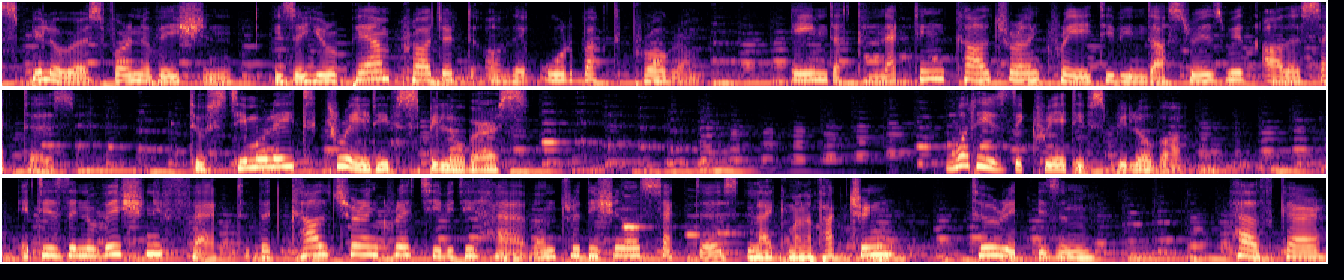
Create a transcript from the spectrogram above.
Spillovers for Innovation is a European project of the Urbact program, aimed at connecting cultural and creative industries with other sectors to stimulate creative spillovers. What is the creative spillover? It is the innovation effect that culture and creativity have on traditional sectors like manufacturing, tourism, healthcare,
